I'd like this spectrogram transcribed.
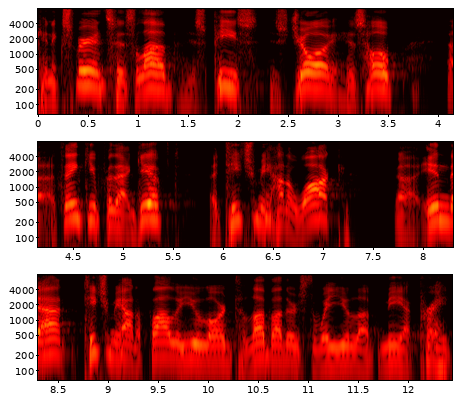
can experience His love, His peace, His joy, His hope. Uh, thank you for that gift. Uh, teach me how to walk uh, in that. Teach me how to follow you, Lord, to love others the way you love me, I pray.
